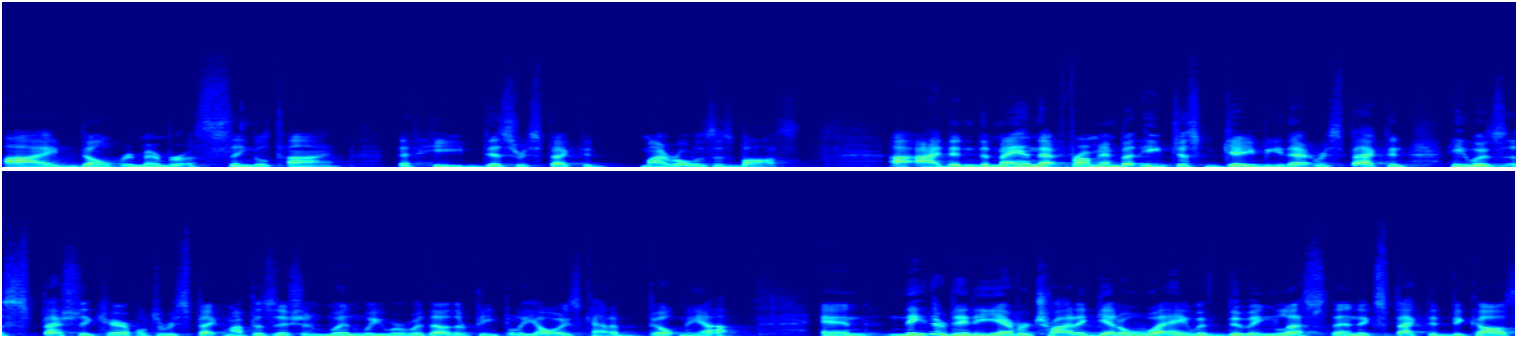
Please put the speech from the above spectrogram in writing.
I don't remember a single time that he disrespected my role as his boss. I, didn't demand that from him, but he just gave me that respect. And he was especially careful to respect my position when we were with other people. He always kind of built me up. And neither did he ever try to get away with doing less than expected because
